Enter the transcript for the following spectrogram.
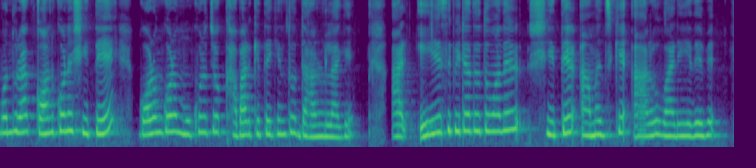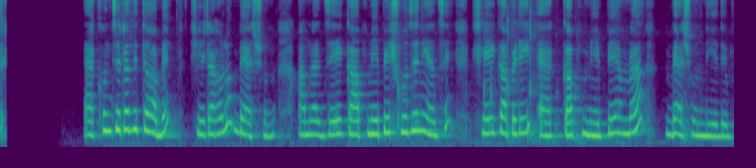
বন্ধুরা, কনকনে শীতে গরম গরম মুখরোচক খাবার খেতে কিন্তু দারুণ লাগে। আর এই রেসিপিটা তো তোমাদের শীতের আমেজকে আরও বাড়িয়ে দেবে। এখন যেটা দিতে হবে সেটা হলো বেসন। আমরা যে কাপ মেপে সুজে নিয়েছি, সেই কাপেরই এক কাপ মেপে আমরা বেসন দিয়ে দেব।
